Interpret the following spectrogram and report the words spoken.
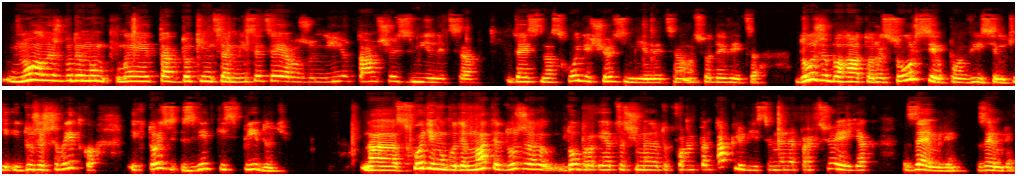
Ну, але ж будемо ми так до кінця місяця, я розумію, там щось зміниться. Десь на сході щось зміниться. Ось дивіться. Дуже багато ресурсів по вісімки і дуже швидко, і хтось звідкись підуть. На сході ми будемо мати дуже добру, і це що в мене тут король Пентаклів є, в мене працює як землі, землі.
